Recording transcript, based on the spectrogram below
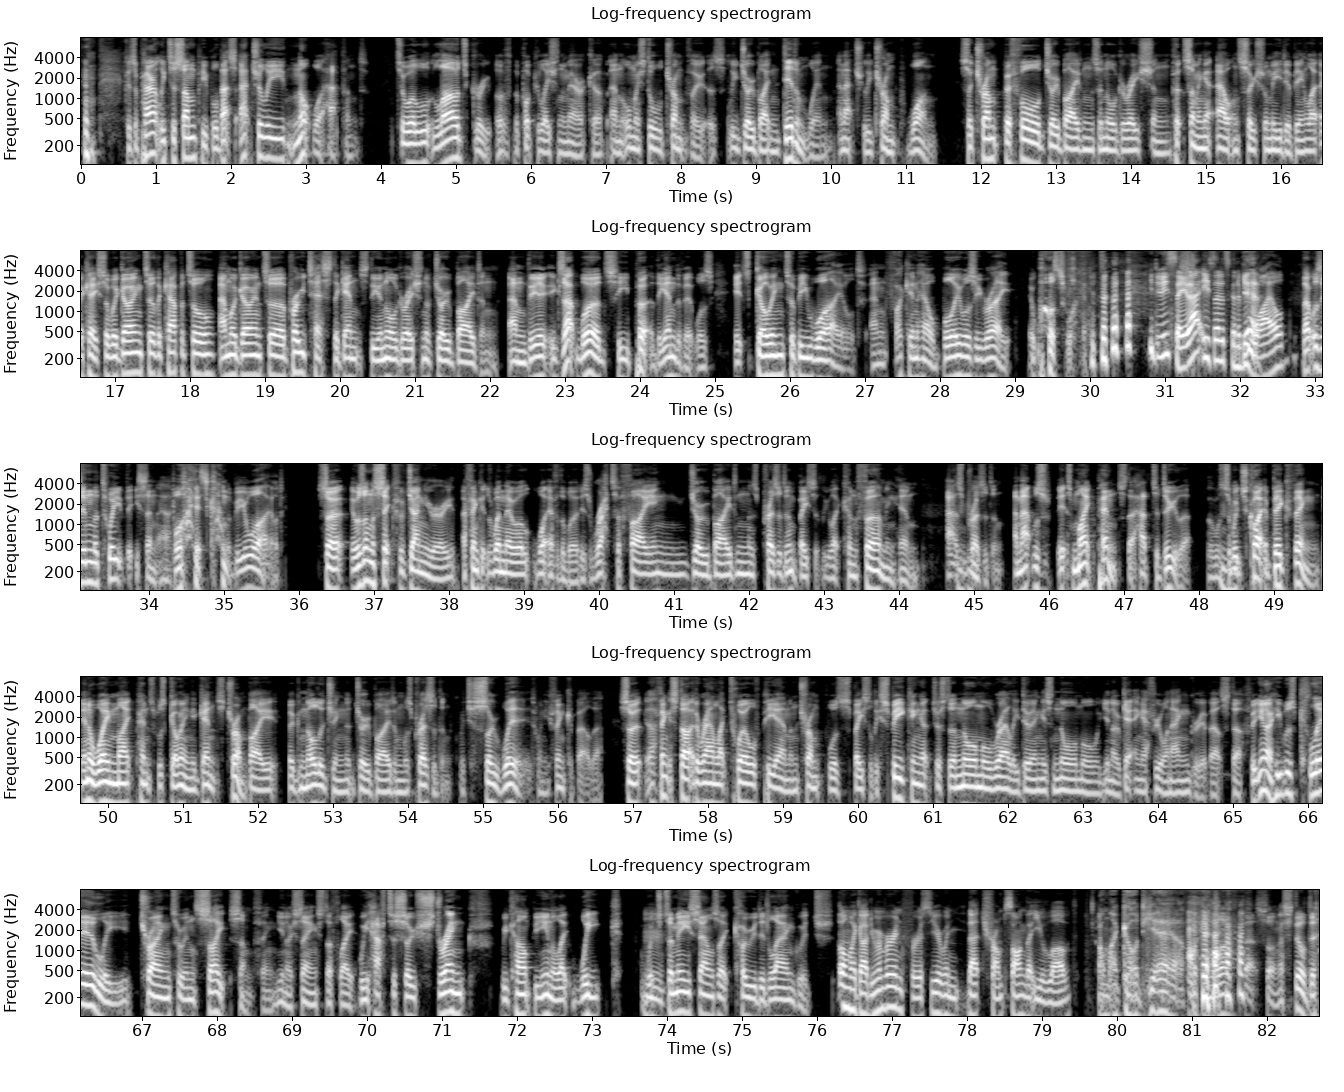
Because apparently, to some people, that's actually not what happened to a large group of the population in America and almost all Trump voters, Joe Biden didn't win and actually Trump won. So Trump, before Joe Biden's inauguration, put something out on social media being like, okay, so we're going to the Capitol and we're going to protest against the inauguration of Joe Biden. And the exact words he put at the end of it was, it's going to be wild. And fucking hell, boy, was he right. It was wild. Did he say that? He said it's going to be Yeah. wild. That was in the tweet that he sent out. Boy, it's going to be wild. So it was on the 6th of January. I think it was when they were, whatever the word is, ratifying Joe Biden as president, basically like confirming him as Mhm. president. And that was, it's Mike Pence that had to do that. So, Mhm. which is quite a big thing. In a way, Mike Pence was going against Trump by acknowledging that Joe Biden was president, which is so weird when you think about that. So I think it started around like 12 p.m. and Trump was basically speaking at just a normal rally, doing his normal, you know, getting everyone angry about stuff. But, you know, he was clearly trying to incite something, you know, saying stuff like, we have to show strength. We can't be, you know, like weak, which mm. to me sounds like coded language. Oh my god! You remember in first year when that Trump song that you loved? Oh my God, yeah. I fucking love that song. I still do.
